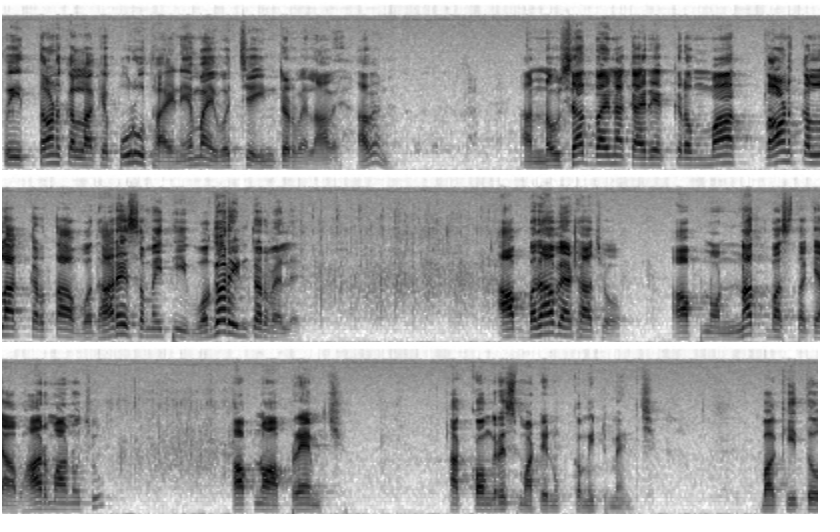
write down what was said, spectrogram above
તો એ ત્રણ કલાકે પૂરું થાય ને એમાંય વચ્ચે ઇન્ટરવેલ આવે આવે ને? આ નવસાદભાઈના કાર્યક્રમમાં ત્રણ કલાક કરતાં વધારે સમયથી વગર ઇન્ટરવેલે આપ બધા બેઠા છો. આપનો નત મસ્તકે આભાર માનું છું. આપનો આ પ્રેમ છે. આ કોંગ્રેસ માટેનું કમિટમેન્ટ છે. બાકી તો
